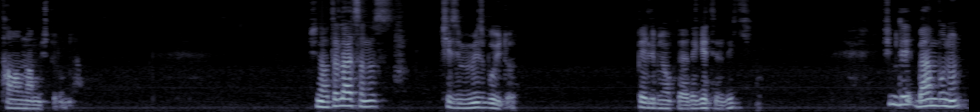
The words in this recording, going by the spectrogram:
tamamlanmış durumda. Şimdi hatırlarsanız çizimimiz buydu. Belli bir noktaya da getirdik. Şimdi ben bunun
